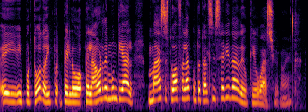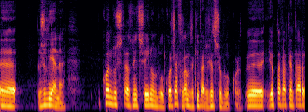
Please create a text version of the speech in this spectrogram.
e, e por todo, e pelo, pela orde mundial. Mas estou a falar com total sinceridade o que eu acho, não é? Uh, Juliana, quando os Estados Unidos saíram do acordo, já falámos aqui várias vezes sobre o acordo, uh, eu estava a tentar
